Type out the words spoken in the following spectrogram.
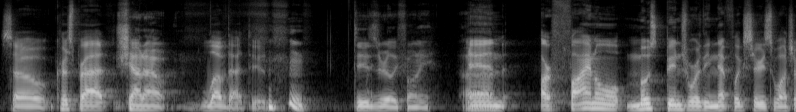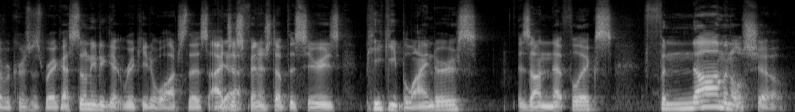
So Chris Pratt, Shout out. love that dude. Dude's really funny. Uh, and our final most binge-worthy Netflix series to watch over Christmas break. I still need to get Ricky to watch this. I Yeah. just finished up the series. Peaky Blinders is on Netflix. Phenomenal show.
